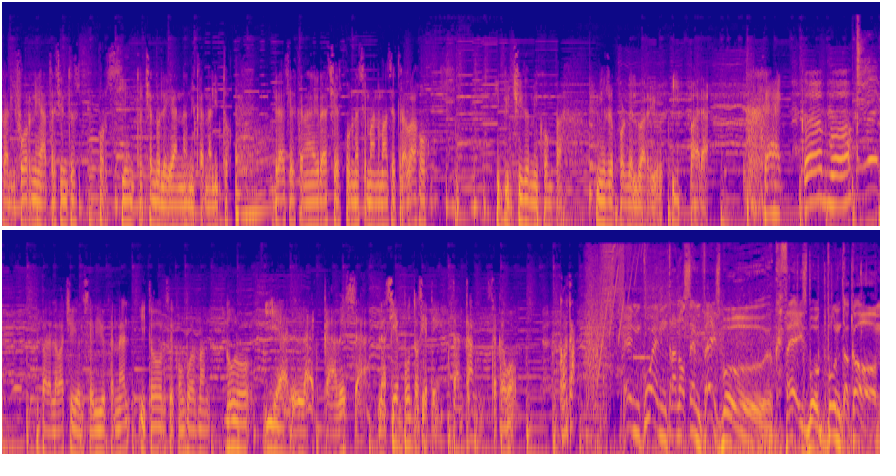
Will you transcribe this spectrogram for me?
California, a 300% echándole ganas, mi canalito. Gracias, canal, gracias por una semana más de trabajo. Y bien chido, mi compa, mi report del barrio. Y para Jacobo. Y para la bache y el cerillo canal y todos los que conforman duro y a la cabeza. La 100.7. Tan tan. Se acabó. Corta. Encuéntranos en Facebook, facebook.com,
